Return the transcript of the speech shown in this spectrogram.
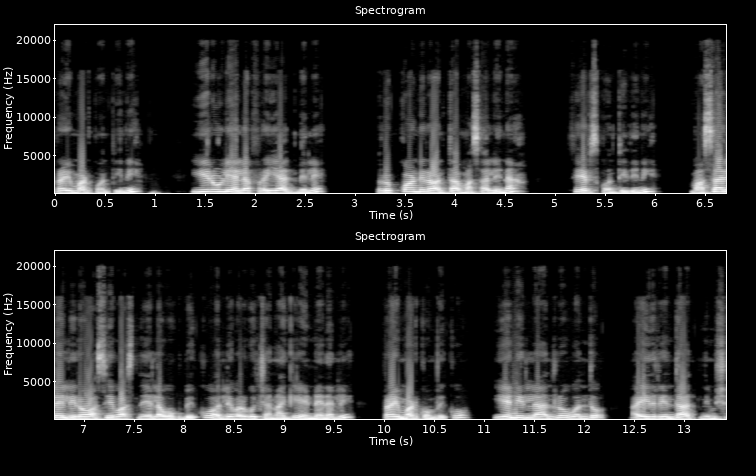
ಫ್ರೈ ಮಾಡ್ಕೊತೀನಿ. ಈರುಳ್ಳಿ ಎಲ್ಲ ಫ್ರೈ ಆದಮೇಲೆ ರುಬ್ಕೊಂಡಿರೋ ಅಂಥ ಮಸಾಲೆನ ಸೇರಿಸ್ಕೊತಿದ್ದೀನಿ. ಮಸಾಲೆಯಲ್ಲಿರೋ ಹಸಿ ವಾಸನೆ ಎಲ್ಲ ಹೋಗಬೇಕು. ಅಲ್ಲಿವರೆಗೂ ಚೆನ್ನಾಗಿ ಎಣ್ಣೆಯಲ್ಲಿ ಫ್ರೈ ಮಾಡ್ಕೊಬೇಕು. ಏನಿಲ್ಲ ಅಂದರೂ ಒಂದು ಐದರಿಂದ ಹತ್ತು ನಿಮಿಷ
